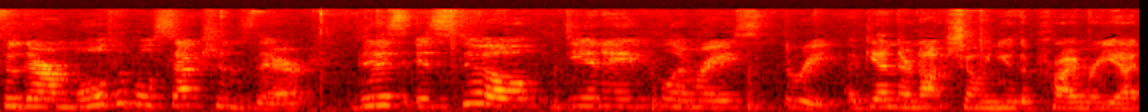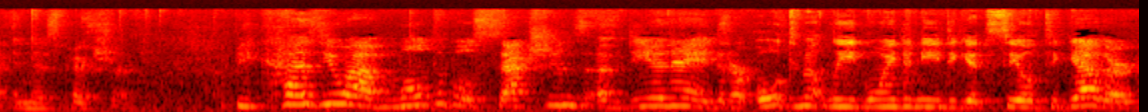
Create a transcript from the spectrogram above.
So there are multiple sections there. This is still DNA polymerase 3. Again, they're not showing you the primer yet in this picture. Because you have multiple sections of DNA that are ultimately going to need to get sealed together,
